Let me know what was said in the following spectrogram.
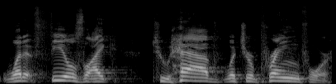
what it feels like to have what you're praying for.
